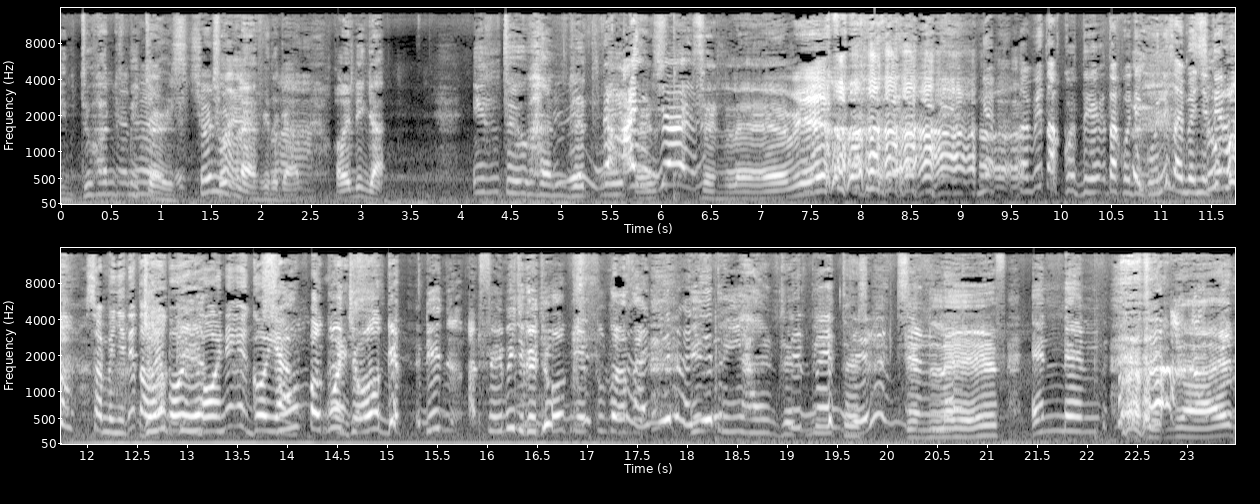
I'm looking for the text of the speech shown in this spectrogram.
in 200 meters, Turn turn, left. left gitu kan. Ah. Kalau ini enggak, in 200 Nggak, meters, anjay. turn left. Iya. Nggak, tapi takutnya takutnya gue ini sambil nyetir Sumpah. sambil nyetir bawa Joget. bawanya kayak goyang. Sumpah gue joget Dia, Feby juga joget tau sih? Anjir, anjir. In 300 Bener. meters Turn left And then Turn right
